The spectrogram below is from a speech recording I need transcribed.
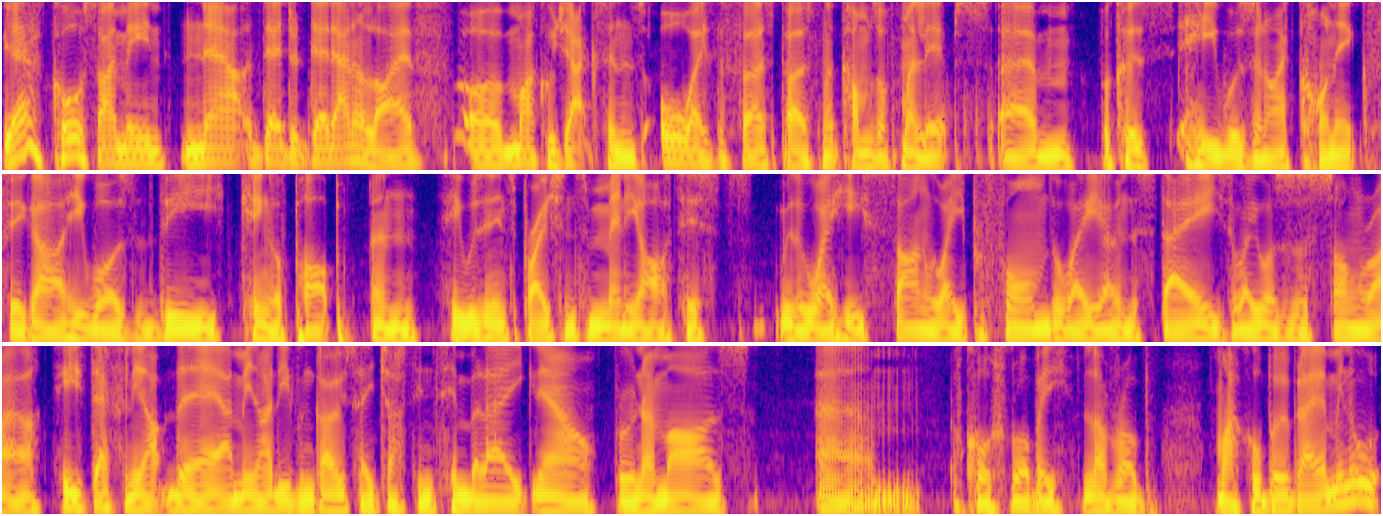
Yeah, of course. I mean, now dead, dead and alive, uh, Michael Jackson's always the first person that comes off my lips um, because he was an iconic figure. He was the king of pop, and he was an inspiration to many artists with the way he sung, the way he performed, the way he owned the stage, the way he was as a songwriter. He's definitely up there. I mean, I'd even go say Justin Timberlake now, Bruno Mars, um, of course Robbie, love Rob. Michael Bublé. I mean, all,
